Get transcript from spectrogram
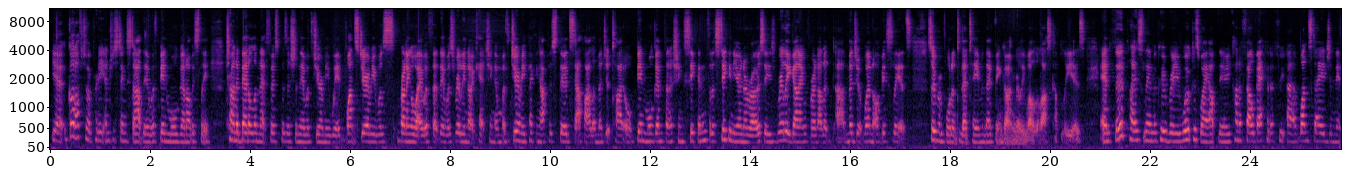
Yeah, got off to a pretty interesting start there with Ben Morgan, obviously trying to battle in that first position there with Jeremy Webb. Once Jeremy was running away with it, there was really no catching him. With Jeremy picking up his third South Island midget title, Ben Morgan finishing second for the second year in a row, so he's really gunning for another uh, midget win. Obviously, it's super important to that team, and they've been going really well the last couple of years. And third place, Liam McCoubrey worked his way up there. He kind of fell back at a few, uh, one stage and then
